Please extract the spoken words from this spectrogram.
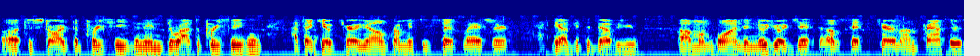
uh, to start the preseason and throughout the preseason. I think he'll carry on from his success last year. They'll get the W. Um, I'm going to New York Jets to upset the Carolina Panthers.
